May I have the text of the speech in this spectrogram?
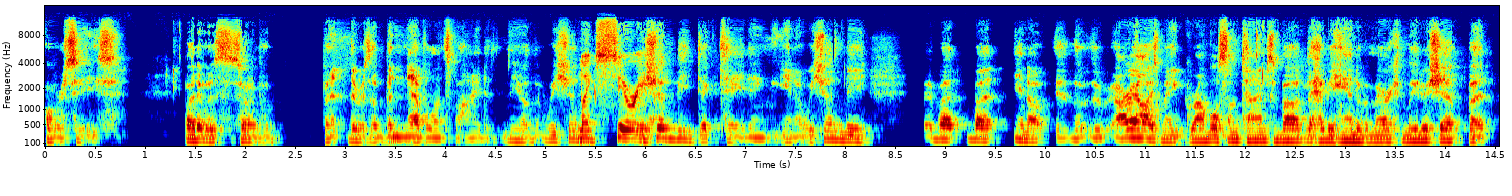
overseas, but it was sort of a but there was a benevolence behind it. You know, we should like Syria. We shouldn't be dictating. You know, we shouldn't be but but you know our allies may grumble sometimes about the heavy hand of american leadership but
